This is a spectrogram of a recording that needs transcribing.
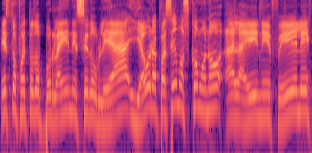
esto fue todo por la NCAA y ahora pasemos, como no, a la NFL,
